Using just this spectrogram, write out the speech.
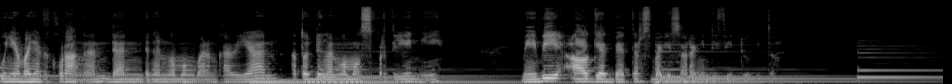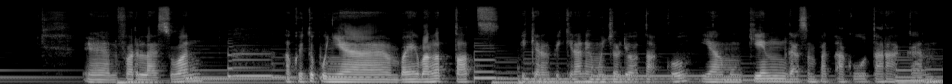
punya banyak kekurangan dan dengan ngomong bareng kalian atau dengan ngomong seperti ini maybe I'll get better sebagai seorang individu gitu. And for the last one aku itu punya banyak banget thoughts, pikiran-pikiran yang muncul di otakku yang mungkin gak sempat aku utarakan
